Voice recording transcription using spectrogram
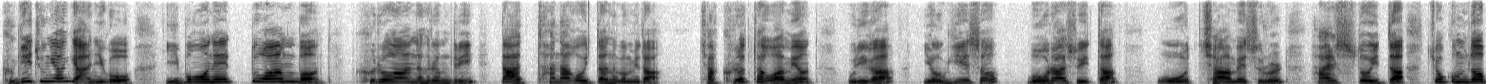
그게 중요한 게 아니고 이번에 또 한 번 그러한 흐름들이 나타나고 있다는 겁니다. 자, 그렇다고 하면 우리가 여기에서 뭘 할 수 있다? 5차 매수를 할 수도 있다. 조금 더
